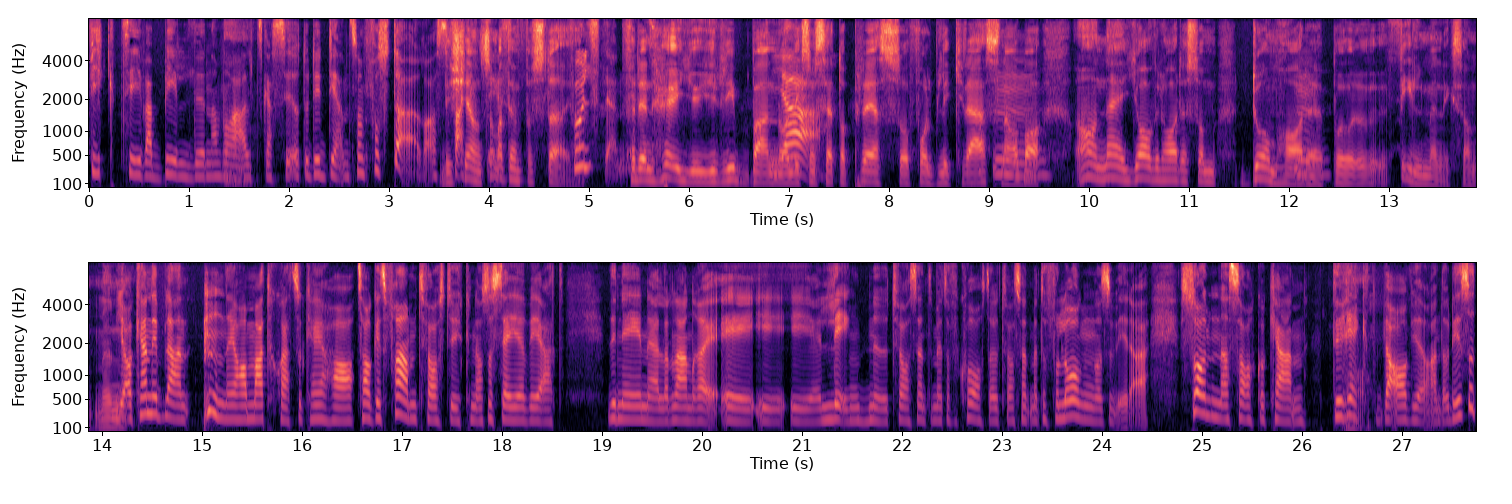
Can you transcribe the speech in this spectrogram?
fiktiva bilden av hur allt ska se ut och det är den som förstör oss. Det känns som att den förstör. ja. Fullständigt. För den höjer ju ribban och Ja. liksom sätter press och folk blir kräsna och Mm. bara, ah, nej jag vill ha det som de har det på eh, filmen liksom. Men Jag kan ibland, när jag har matchat så kan jag ha tagit fram två stycken och så säger vi att den ena eller den andra är i, i längd nu två centimeter för kort eller två centimeter för lång och så vidare. Sådana saker kan direkt bli avgörande och det är så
